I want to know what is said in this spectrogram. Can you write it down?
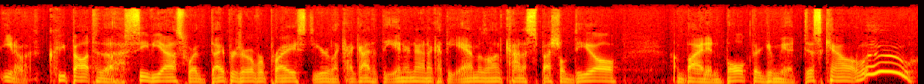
you know, creep out to the CVS where the diapers are overpriced. You're like, I got it the internet. I got the Amazon kind of special deal. I'm buying in bulk. They're giving me a discount. Woo!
